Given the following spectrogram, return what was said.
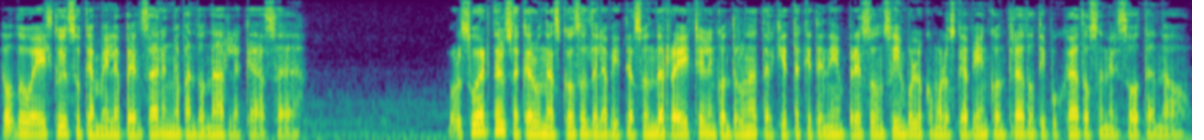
Todo esto hizo que Amelia pensara en abandonar la casa. Por suerte, al sacar unas cosas de la habitación de Rachel, encontró una tarjeta que tenía impreso un símbolo como los que había encontrado dibujados en el sótano.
